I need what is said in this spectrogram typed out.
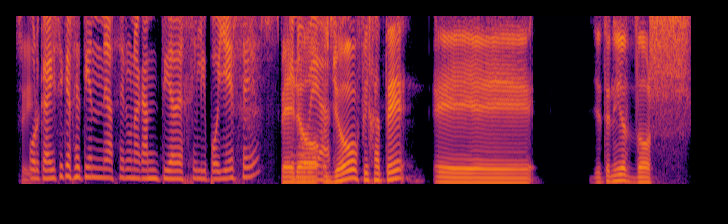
sí. Porque ahí sí que se tiende a hacer una cantidad de gilipolleces. que no Pero veas. yo, fíjate, eh, yo he tenido dos.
